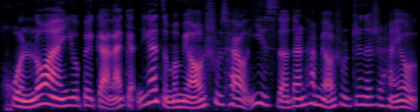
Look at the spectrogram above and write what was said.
混乱又被赶来赶，应该怎么描述才有意思啊？但是他描述真的是很有。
